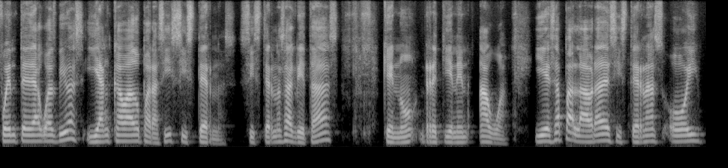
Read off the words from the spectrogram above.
fuente de aguas vivas y han cavado para sí cisternas, cisternas agrietadas que no retienen agua. Y esa palabra de cisternas hoy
